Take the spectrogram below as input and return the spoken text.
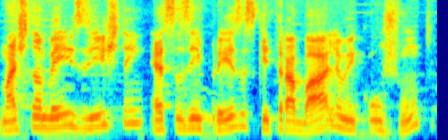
mas também existem essas empresas que trabalham em conjunto,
